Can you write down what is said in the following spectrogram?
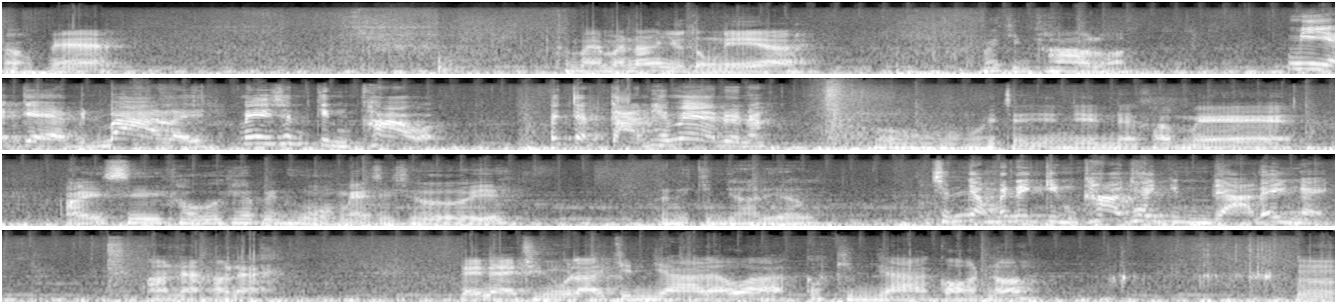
อ้าวแม่ ทำไมมานั่งอยู่ตรงนี้อะ ไม่กินข้าวเหรอ เมียแก่เป็นบ้าอะไร ไม่ให้ฉันกินข้าวอะ ไปจัดการให้แม่ด้วยนะ โอ้ยใจเย็นๆนะครับแม่ ไอซี่เขาก็แค่เป็นห่วงแม่เฉยๆตอนนี้กินยาหรือยัง ฉันยังไม่ได้กินข้าวจะให้กินยาได้ยังไง เอานะเอานะไหนๆถึงเวลากินยาแล้วอะก็กินยาก่อนเนาะอืม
